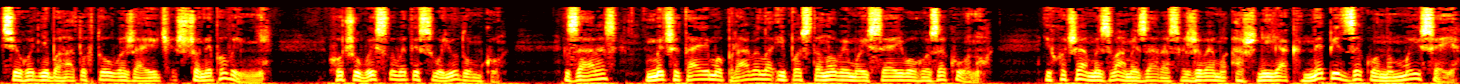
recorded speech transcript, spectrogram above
Сьогодні багато хто вважають, що не повинні. Хочу висловити свою думку. Зараз ми читаємо правила і постанови Мойсеєвого закону. І хоча ми з вами зараз живемо аж ніяк не під законом Мойсея,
